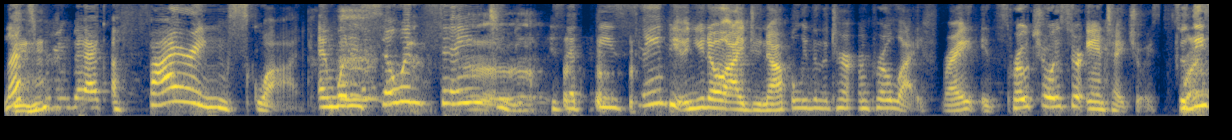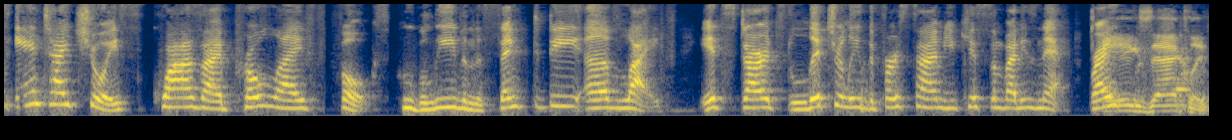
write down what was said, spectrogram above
Let's Mhm. bring back a firing squad. And what is so insane to me is that these same people, and you know, I do not believe in the term pro life, right? It's pro choice or anti choice. So Right. these anti choice, quasi pro life folks who believe in the sanctity of life, it starts literally the first time you kiss somebody's neck, right? Exactly.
